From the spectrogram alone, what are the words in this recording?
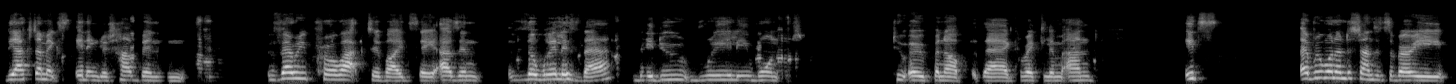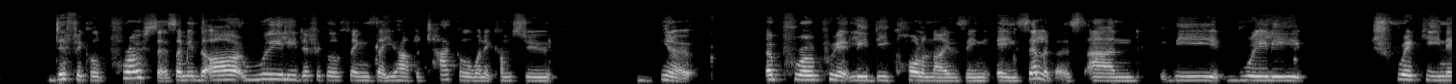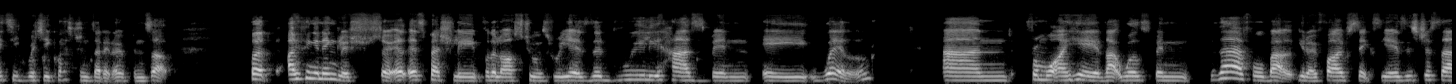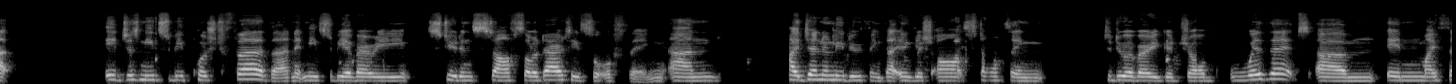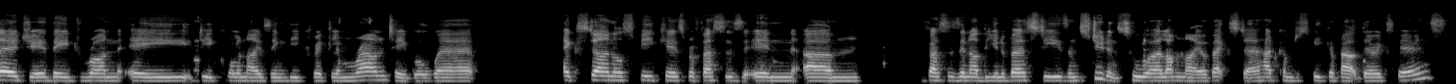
The academics in English have been very proactive, I'd say, as in the will is there. They do really want to open up their curriculum, and it's everyone understands it's a very difficult process. I mean, there are really difficult things that you have to tackle when it comes to, you know, appropriately decolonizing a syllabus and the really tricky, nitty gritty questions that it opens up. But I think in English, so especially for the last two or three years, there really has been a will. And from what I hear, that will's been there for about, you know, five, six years. It's just that it just needs to be pushed further and it needs to be a very student staff solidarity sort of thing. And i genuinely do think that english are starting to do a very good job with it. Um, in my third year they'd run a decolonizing the curriculum roundtable where external speakers professors in um, professors in other universities and students who were alumni of exeter had come to speak about their experience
